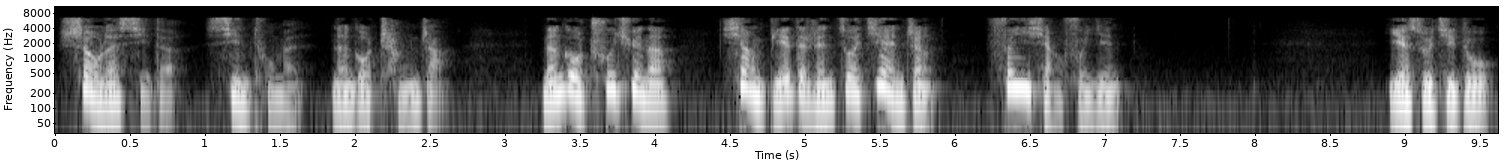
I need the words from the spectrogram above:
受了洗的信徒们能够成长，能够出去呢，向别的人做见证，分享福音。耶稣基督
